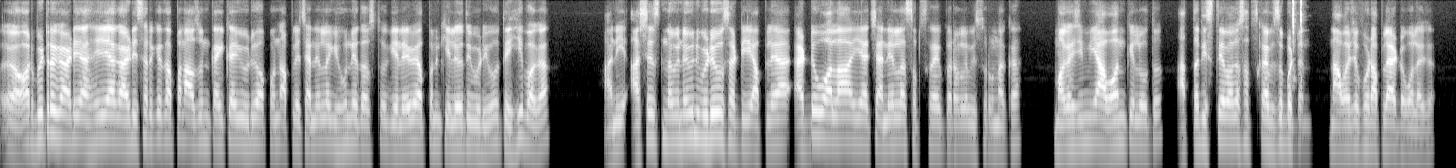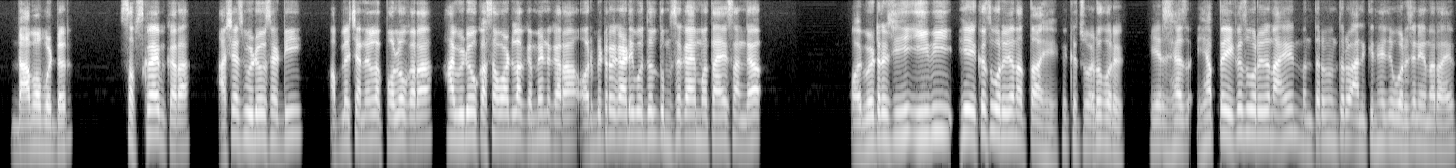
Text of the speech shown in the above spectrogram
ऑर्बिटर गाडी आहे या गाडीसारखेच आपण अजून काही काही व्हिडिओ आपण आपल्या चॅनलला घेऊन येत असतो. गेल्या वेळी आपण केले होते व्हिडिओ तेही बघा. आणि असेच नवीन नवीन व्हिडिओसाठी आपल्या ॲटोवाला या चॅनेलला सबस्क्राईब करायला विसरू नका. मागाशी मी आवाहन केलं होतं आता दिसते बघा सबस्क्राईबचं बटन नावाच्या पुढे आपल्या ॲटोवाल्याच्या दाबा बटन सबस्क्राईब करा. अशाच व्हिडिओसाठी आपल्या चॅनलला फॉलो करा. हा व्हिडिओ कसा वाटला कमेंट करा. ऑर्बिटर गाडीबद्दल तुमचं काय मत आहे सांगा. ऑर्बिटरची ही ईव्ही हे एकच वर्जन आता आहे. एकच बरोबर आहे. हे आता एकच वर्जन आहे. नंतर नंतर आणखीन ह्याचे वर्जन येणार आहेत.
